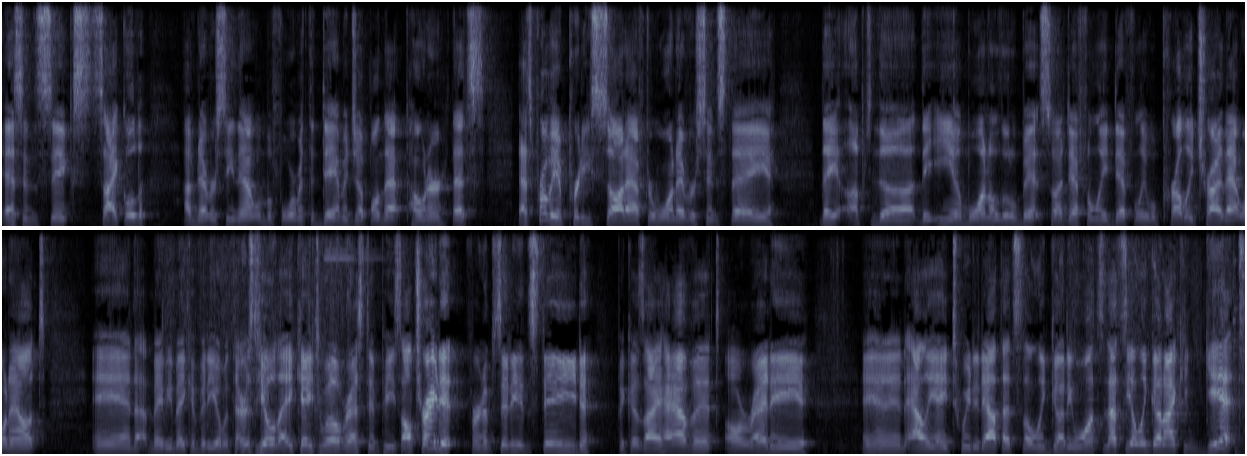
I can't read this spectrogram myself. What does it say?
SN6 Cycled, I've never seen that one before, but the damage up on that Poner, that's that's probably a pretty sought after one ever since they they upped the the EM1 a little bit. So I definitely definitely will probably try that one out and maybe make a video. But there's the old AK-12 rest in peace. I'll trade it for an Obsidian Steed because I have it already. And Ali-A tweeted out that's the only gun he wants, and that's the only gun I can get.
